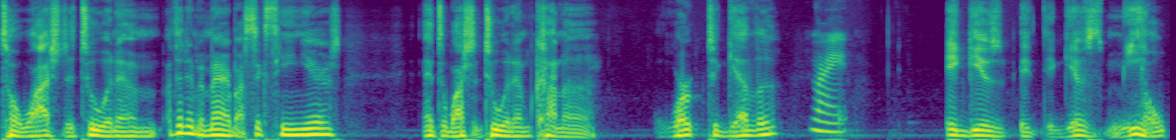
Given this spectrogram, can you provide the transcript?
to watch the two of them, I think they've been married about 16 years, and to watch the two of them kind of work together, Right. it gives it, it gives me hope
